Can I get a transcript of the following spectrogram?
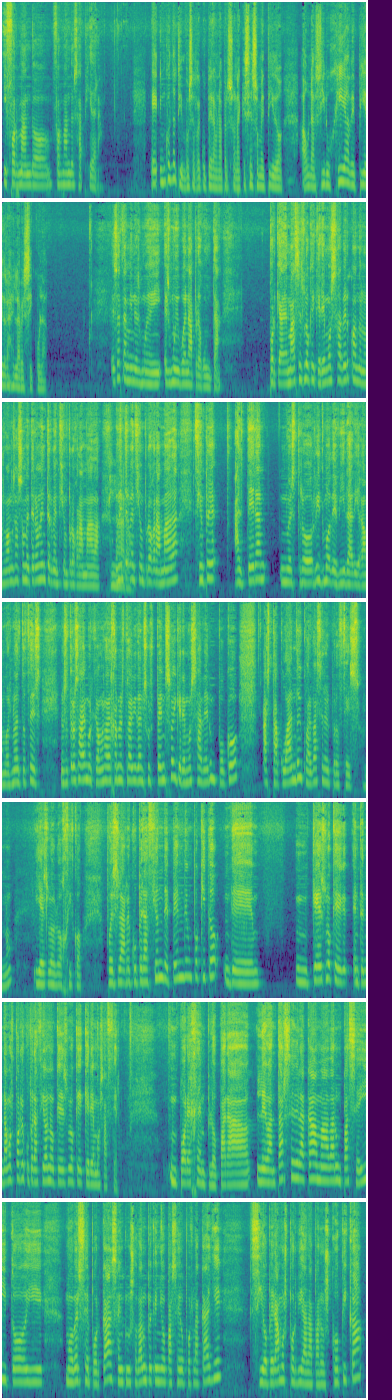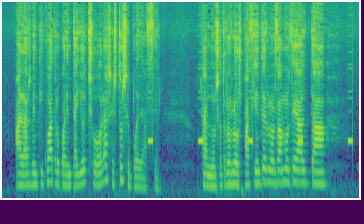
y formando, formando esa piedra. Eh, ¿En cuánto tiempo se recupera una persona que se ha sometido a una cirugía de piedras en la vesícula? Esa también es muy, es muy buena pregunta porque además es lo que queremos saber cuando nos vamos a someter a una intervención programada. Una intervención programada siempre alteran nuestro ritmo de vida, digamos, ¿no? Entonces, nosotros sabemos que vamos a dejar nuestra vida en suspenso y queremos saber un poco hasta cuándo y cuál va a ser el proceso, ¿no? Y es lo lógico. Pues la recuperación depende un poquito de mm, qué es lo que entendamos por recuperación o qué es lo que queremos hacer. Mm, por ejemplo, para levantarse de la cama, dar un paseíto y moverse por casa, incluso dar un pequeño paseo por la calle, si operamos por vía laparoscópica, a las 24 o 48 horas esto se puede hacer. O sea, nosotros los pacientes los damos de alta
